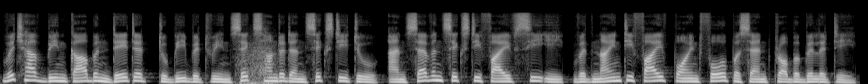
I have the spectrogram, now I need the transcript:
which have been carbon dated to be between 662 and 765 CE with 95.4% probability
